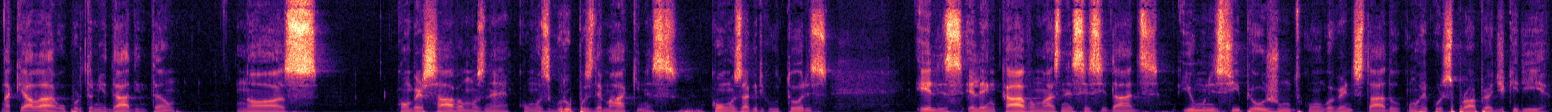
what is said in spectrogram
Naquela oportunidade, então, nós conversávamos né, com os grupos de máquinas, com os agricultores, eles elencavam as necessidades e o município, ou junto com o governo do estado, ou com recurso próprio, adquiria.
